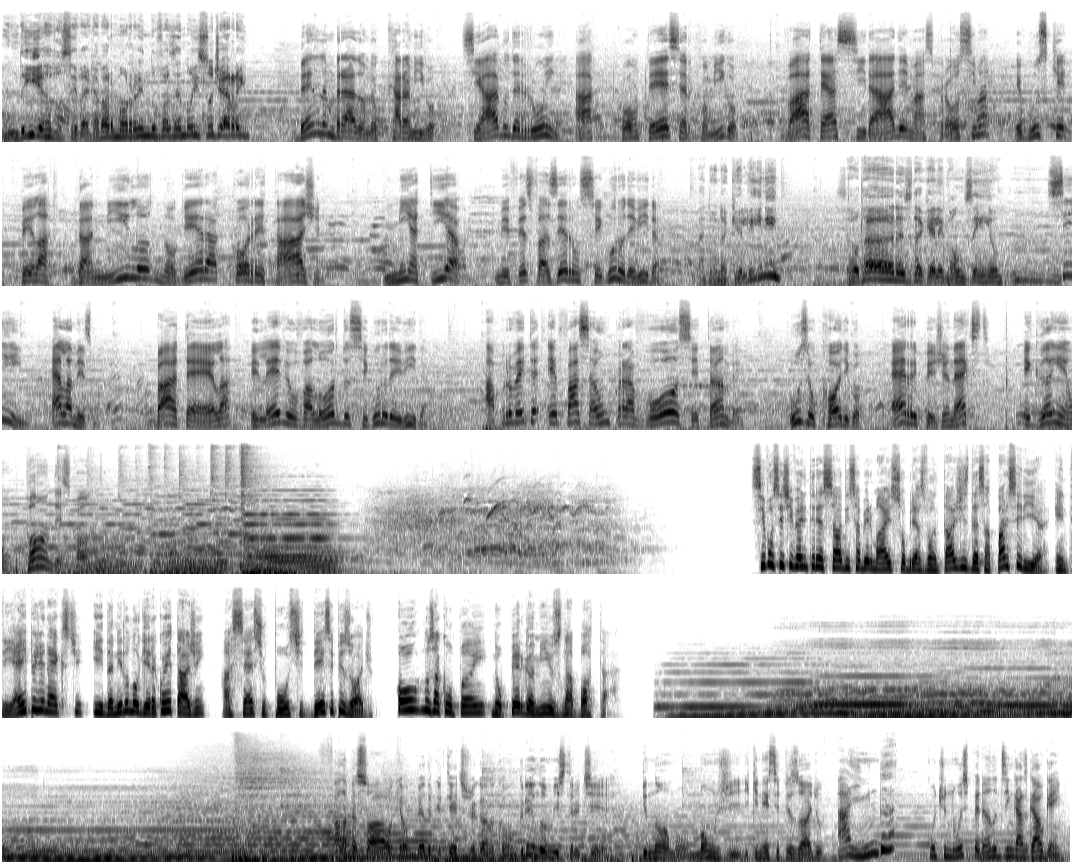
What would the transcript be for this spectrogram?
Um dia você vai acabar morrendo fazendo isso, Jerry. Bem lembrado, meu caro amigo. Se algo de ruim acontecer comigo, vá até a cidade mais próxima e busque pela Danilo Nogueira Corretagem. Minha tia me fez fazer um seguro de vida. A dona Kelly? Saudades daquele pãozinho. Sim, ela mesma. Vá até ela e leve o valor do seguro de vida. Aproveite e faça um para você também. Use o código RPGNext e ganhe um bom desconto. Se você estiver interessado em saber mais sobre as vantagens dessa parceria entre RPG Next e Danilo Nogueira Corretagem, acesse o post desse episódio ou nos acompanhe no Pergaminhos na Bota. Fala pessoal, aqui é o Pedro Quitete jogando com o Grilo Mr. T, Gnomo, Monge e que nesse episódio ainda continua esperando desengasgar alguém.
